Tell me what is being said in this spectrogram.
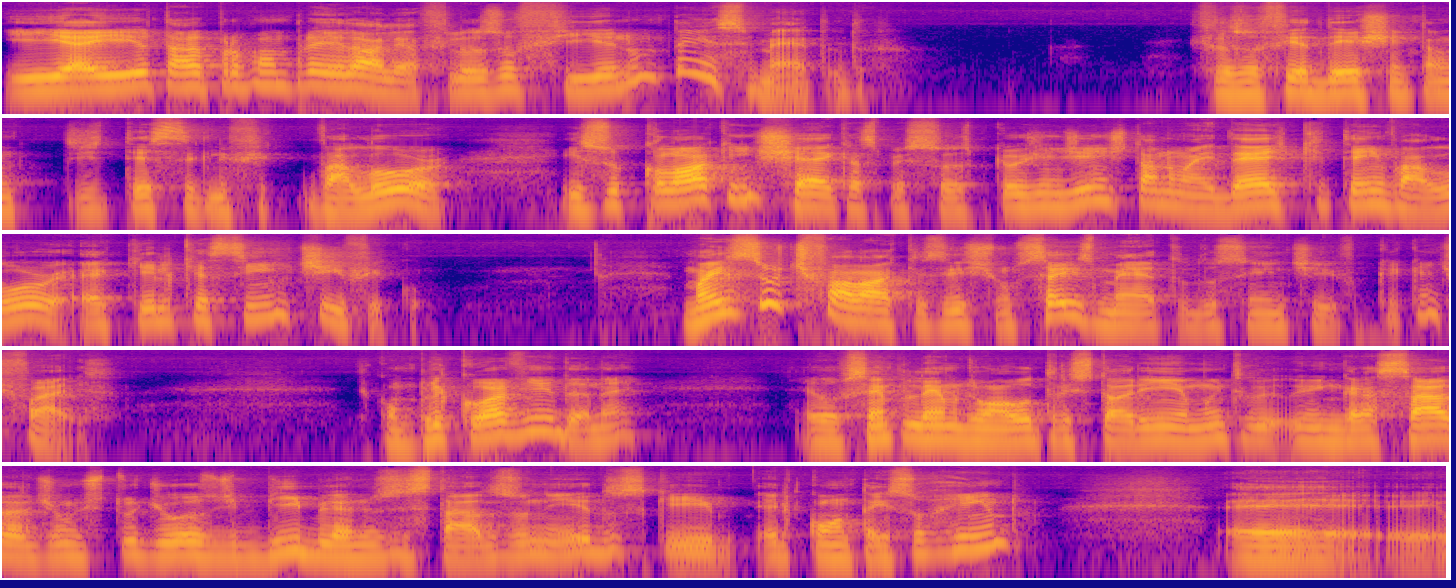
E aí eu estava propondo para ele, olha, a filosofia não tem esse método. A filosofia deixa então de ter valor isso coloca em xeque as pessoas, porque hoje em dia a gente está numa ideia de que tem valor é aquele que é científico. Mas se eu te falar que existem seis métodos científicos, o que, que a gente faz? Complicou a vida, né? Eu sempre lembro de uma outra historinha muito engraçada de um estudioso de Bíblia nos Estados Unidos que ele conta isso rindo. É,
